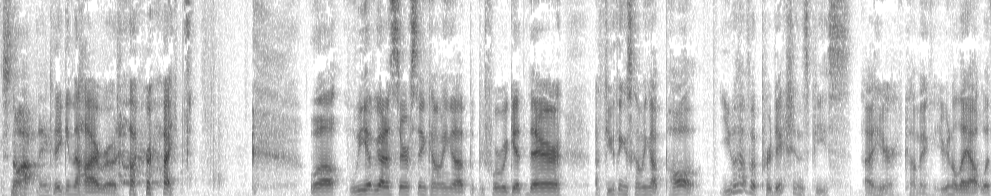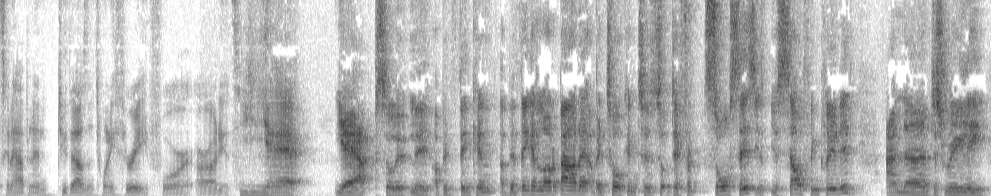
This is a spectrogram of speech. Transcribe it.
it's not happening. taking the high road. All right. Well, we have got a surf sing coming up, but before we get there, a few things coming up. Paul, you have a predictions piece. I hear coming. You're going to lay out what's going to happen in 2023 for our audience. Yeah, yeah, absolutely. I've been thinking. I've been thinking a lot about it. I've been talking to sort of different sources, yourself included, and um, just really,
